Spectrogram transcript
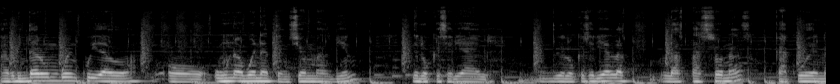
a brindar un buen cuidado o una buena atención más bien de lo que sería de lo que serían las, las personas que acuden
